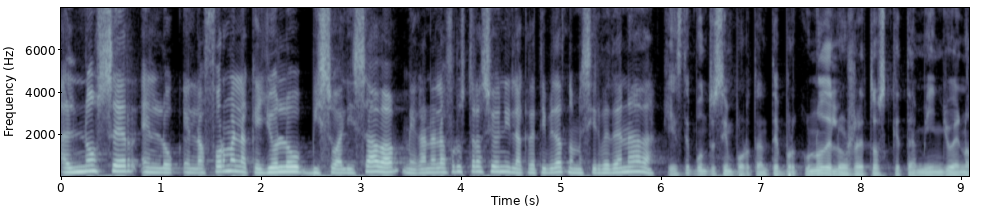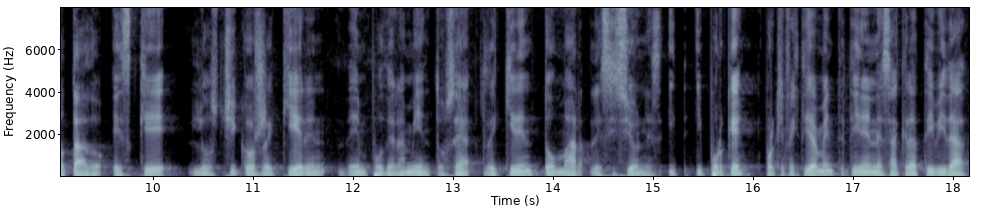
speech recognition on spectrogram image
al no ser en, lo, en la forma en la que yo lo visualizaba, me gana la frustración y la creatividad no me sirve de nada. Este punto es importante porque uno de los retos que también yo he notado es que los chicos requieren de empoderamiento, o sea, requieren tomar decisiones. ¿Y, por qué? Porque efectivamente tienen esa creatividad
